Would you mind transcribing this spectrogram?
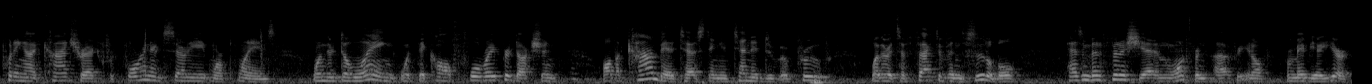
putting out contract for 478 more planes when they're delaying what they call full-rate production while the combat testing intended to approve whether it's effective and suitable hasn't been finished yet and won't for, uh, for, you know, for maybe a year?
